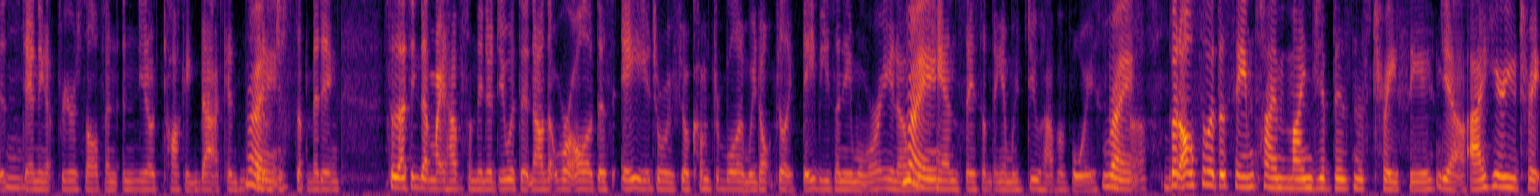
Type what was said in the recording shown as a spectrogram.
is standing up for yourself and, and you know talking back and instead Right. of just submitting. So I think that might have something to do with it. Now that we're all at this age where we feel comfortable and we don't feel like babies anymore, you know, Right. we can say something and we do have a voice, and Right. Stuff, so- But also at the same time, mind your business, Tracy. Yeah. I hear you, Tra-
